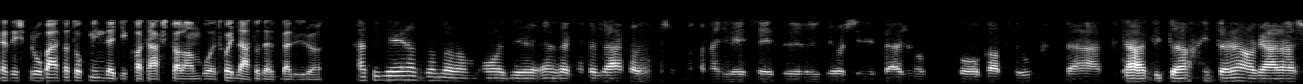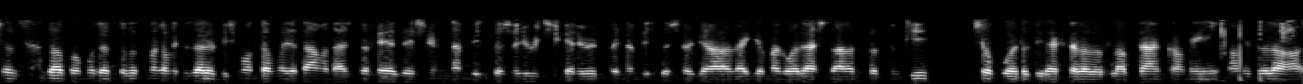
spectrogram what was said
védekezést próbáltatok, mindegyik hatástalan volt. Hogy látod ezt belülről? Hát ugye én azt gondolom, hogy ezeknek a zsákolásoknak a nagy részét gyorsításból kaptuk, tehát, tehát itt, a, itt a reagálás az, az abban mutatkozott meg, amit az előbb is mondtam, hogy a támadás befejezésünk nem biztos, hogy úgy sikerült, vagy nem biztos, hogy a legjobb megoldást választottunk ki. Sok volt a direkt eladott labdánk, ami, amiből a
